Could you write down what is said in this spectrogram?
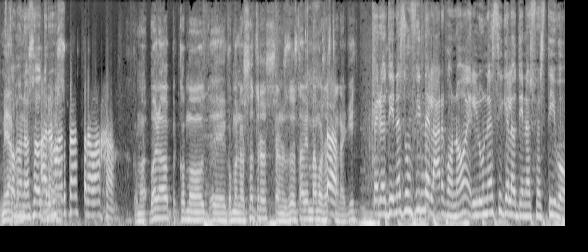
Mira, Como nosotros. Al Martas trabaja. Como, bueno, como, eh, como nosotros, o sea, nosotros también vamos a estar aquí. Pero tienes un fin de largo, ¿no? El lunes sí que lo tienes festivo.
